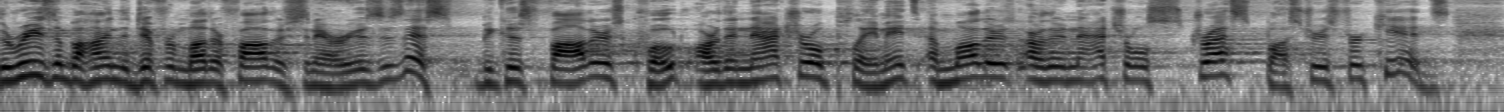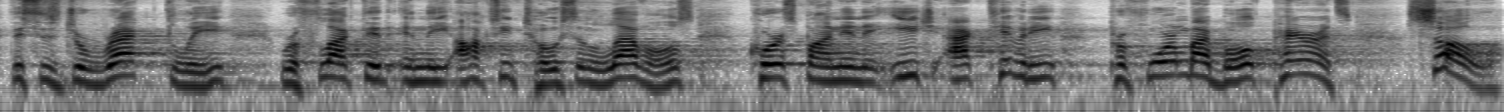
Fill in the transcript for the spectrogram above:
The reason behind the different mother father scenarios is this because fathers, quote, are the natural playmates and mothers are the natural stress busters for kids. This is directly reflected in the oxytocin levels corresponding to each activity performed by both parents. So,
